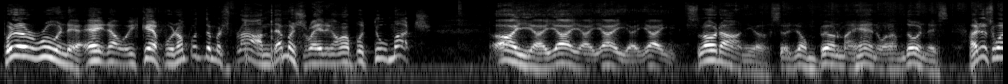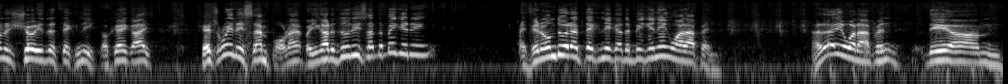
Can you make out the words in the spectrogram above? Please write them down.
put a little roux in there. Hey, now be careful. Don't put too much flour. I'm demonstrating. I'm going to put too much. Oh, yeah, yeah, yeah, yeah, yeah, yeah. Slow down, yo, so you don't burn my hand while I'm doing this. I just want to show you the technique, okay, guys? It's really simple, right? But you got to do this at the beginning. If you don't do that technique at the beginning, what happened? I'll tell you what happened. The, um,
